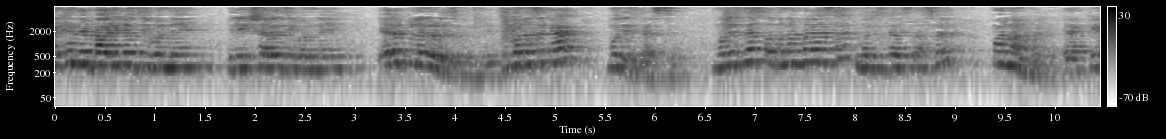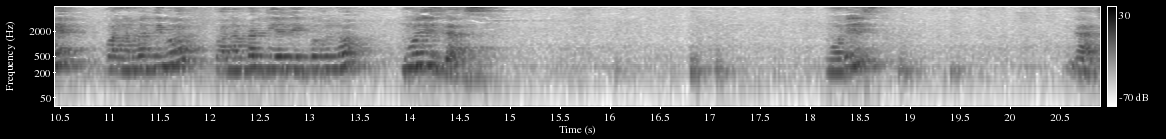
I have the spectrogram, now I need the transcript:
এখানে বাড়িরও জীবন নেই, রিক্সারও জীবন নেই, এরোপ্লেনেরও জীবন নেই। জীবন আছে কার? মরিচ গাছ মরিচ গাছ কত নম্বরে আছে? মরিচ গাছ আছে ক নম্বরে? একে ক নম্বর দিব? ক নম্বর দিয়ে লিখব হলো মরিচ গাছ। মরিচ গাছ।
